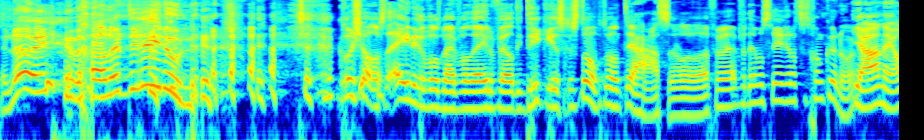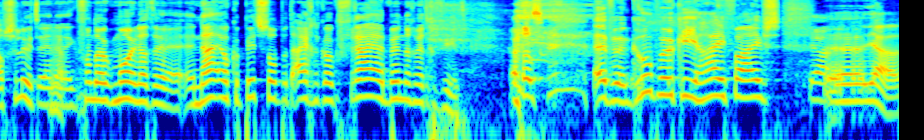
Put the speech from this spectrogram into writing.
nee, we gaan er drie doen. Grosjean is de enige volgens mij van het hele veld die drie keer is gestopt. Want ja, Haas wil even, even demonstreren dat ze het gewoon kunnen hoor. Ja, nee, absoluut. En Ja. eh, ik vond het ook mooi dat er eh, na elke pitstop... het eigenlijk ook vrij uitbundig werd gevierd. Even een groephukkie, high fives. Ja. Ja. ja,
